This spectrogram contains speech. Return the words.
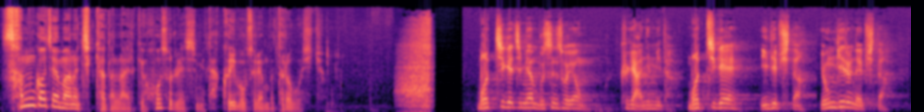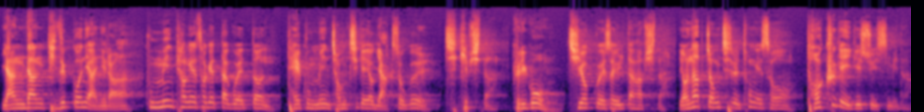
선거제만은 지켜달라 이렇게 호소를 했습니다. 그의 목소리 한번 들어보시죠. 멋지게 지면 무슨 소용? 그게 아닙니다. 멋지게 이깁시다. 용기를 냅시다. 양당 기득권이 아니라 국민 평에 서겠다고 했던 대국민 정치개혁 약속을 지킵시다. 그리고 지역구에서 일당합시다. 연합 정치를 통해서 더 크게 이길 수 있습니다.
